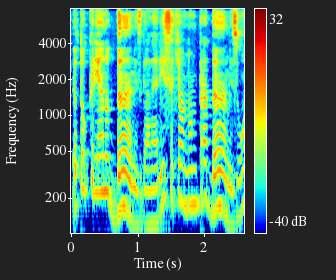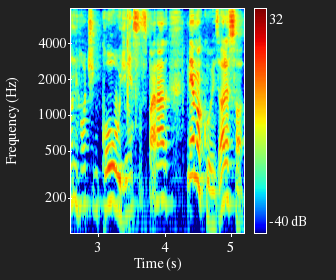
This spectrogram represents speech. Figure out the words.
Eu estou criando dummies, galera. Isso aqui é o nome para dummies, one hot encoding, essas paradas. Mesma coisa, olha só.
